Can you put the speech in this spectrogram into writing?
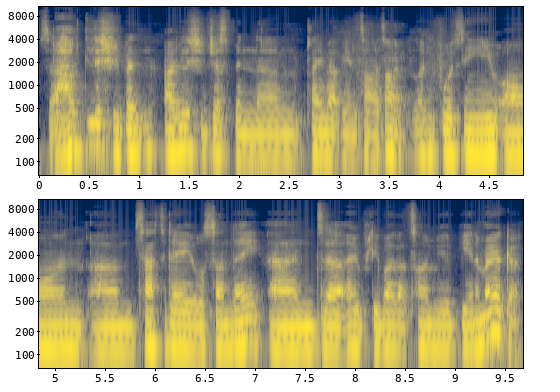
So I've literally been, I've literally just been um, playing that the entire time. Looking forward to seeing you on um, Saturday or Sunday, and uh, hopefully by that time you'll be in America.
